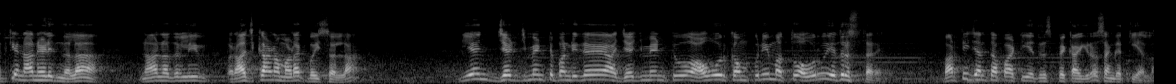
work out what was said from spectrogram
ಅದಕ್ಕೆ ನಾನು ಹೇಳಿದ್ನಲ್ಲ, ನಾನು ಅದರಲ್ಲಿ ರಾಜಕಾರಣ ಮಾಡೋಕ್ಕೆ ಬಯಸಲ್ಲ. ಏನು ಜಡ್ಜ್ಮೆಂಟ್ ಬಂದಿದೆ, ಆ ಜಡ್ಜ್ಮೆಂಟು ಅವ್ರ ಕಂಪ್ನಿ ಮತ್ತು ಅವರು ಎದುರಿಸ್ತಾರೆ. ಭಾರತೀಯ ಜನತಾ ಪಾರ್ಟಿ ಎದುರಿಸ್ಬೇಕಾಗಿರೋ ಸಂಗತಿ ಅಲ್ಲ.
